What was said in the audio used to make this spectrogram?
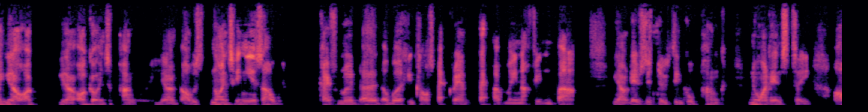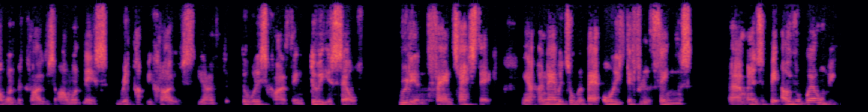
you know, I, you know, I got into punk. You know, I was 19 years old, came from a, a working class background. That don't mean nothing, but you know, there's this new thing called punk, new identity. I want the clothes. I want this. Rip up your clothes. You know, do all this kind of thing. Do it yourself. Brilliant, fantastic. You know, and now we're talking about all these different things, um, and it's a bit overwhelming.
